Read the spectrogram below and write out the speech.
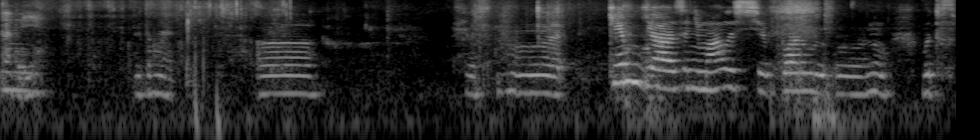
Давай. У тебе є. Это моя. А, щас. М, Кем я занималась пару, э, ну, вот в,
